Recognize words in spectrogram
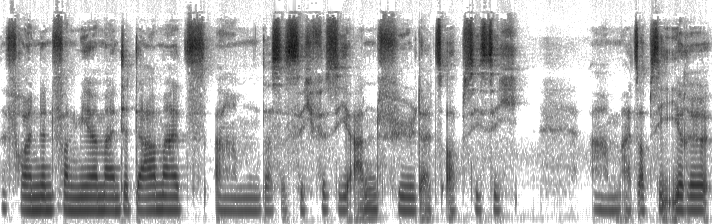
Eine Freundin von mir meinte damals, ähm, dass es sich für sie anfühlt, als ob sie sich, ähm, als ob sie ihre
